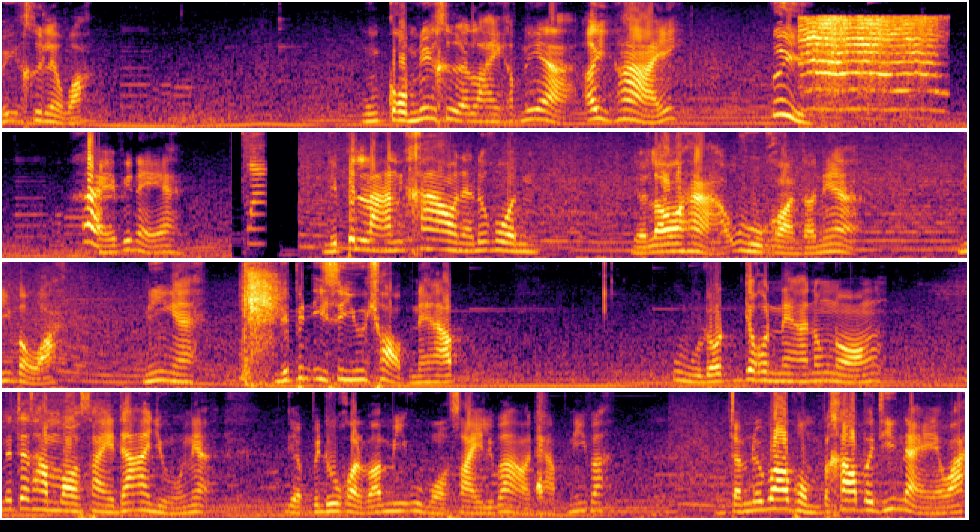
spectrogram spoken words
ฮ้ยคืออะไรวะวงกลมนี่คืออะไรครับเนี่ย เอ้ยหาย เฮ้ย หายไปไหนอะ นี่เป็นร้านข้าวนะทุกคน เดี๋ยวเราหาอู่ก่อนตอนเนี้ย นี่เปล่าวะ นี่ไง นี่เป็น ECU Shop นะครับ อู่รถยนต์นะฮะน้องๆ น่าจะทำมอไซค์ได้อยู่มั้งเนี่ย เดี๋ยวไปดูก่อนว่ามีอู่มอไซค์หรือเปล่านะครับ นี่ปะจำได้ว่าผมไปเข้าไปที่ไหนวะ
